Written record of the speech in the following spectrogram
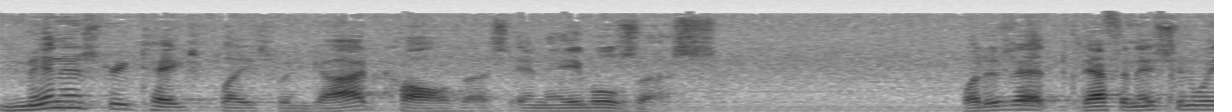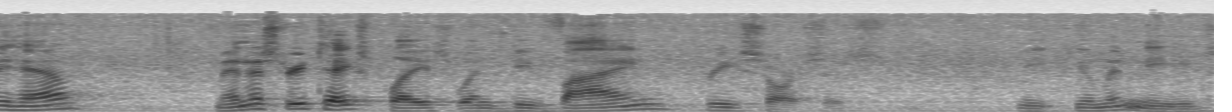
Ministry takes place when God calls us, enables us. What is that definition we have? Ministry takes place when divine resources meet human needs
